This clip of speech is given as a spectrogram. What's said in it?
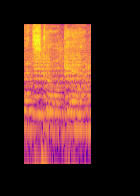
let's go again.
